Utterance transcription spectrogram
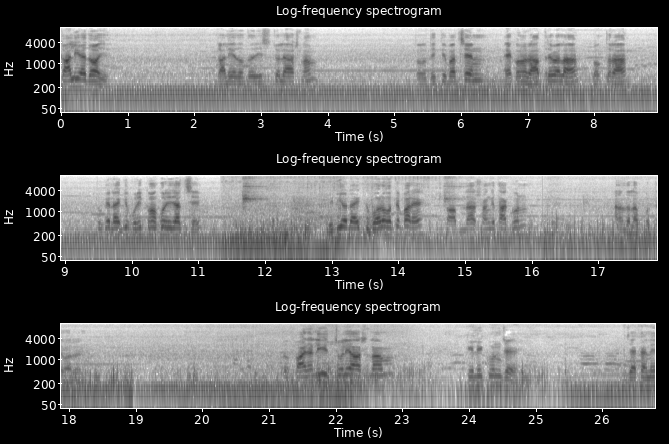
কালিয়াদয় কালিয়াদয় এসে চলে আসলাম তো দেখতে পাচ্ছেন এখনও রাত্রেবেলা ভক্তরা টুকে টুকেটাকে পরিক্রমা করে যাচ্ছে ভিডিওটা একটু বড় হতে পারে তো আপনার সঙ্গে থাকুন আনন্দ লাভ করতে পারবেন তো ফাইনালি চলে আসলাম কেলিকুঞ্জে, যেখানে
